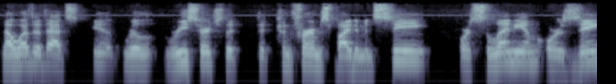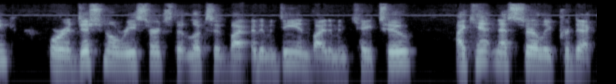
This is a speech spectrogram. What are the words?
Now, whether that's research that, that confirms vitamin C or selenium or zinc or additional research that looks at vitamin D and vitamin K2, I can't necessarily predict.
